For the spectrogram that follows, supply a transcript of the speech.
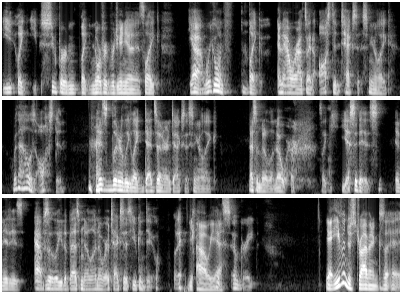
e- like super like Norfolk, Virginia. It's like, yeah, we're going f- like an hour outside of Austin, Texas, and you're like, where the hell is Austin? And it's literally like dead center in Texas, and you're like, that's the middle of nowhere. It's like, yes, it is, and it is absolutely the best middle of nowhere Texas you can do. Like, oh yeah it's so great. Yeah, even just driving because uh,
